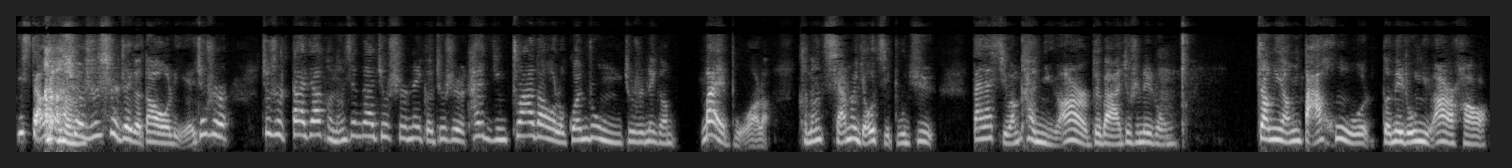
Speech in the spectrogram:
你想想，确实是这个道理，就是就是大家可能现在就是那个就是他已经抓到了观众就是那个脉搏了，可能前面有几部剧。大家喜欢看女二，对吧？就是那种张扬跋扈的那种女二号，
